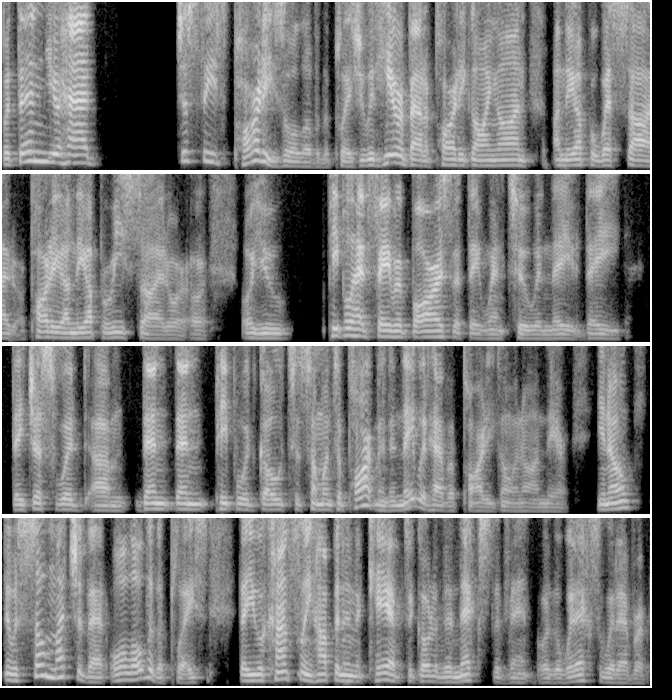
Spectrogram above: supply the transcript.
But then you had just these parties all over the place. You would hear about a party going on on the Upper West Side, or a party on the Upper East Side, or or or you people had favorite bars that they went to, and they they they just would um, then then people would go to someone's apartment and they would have a party going on there. You know, there was so much of that all over the place that you were constantly hopping in a cab to go to the next event or the next whatever,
